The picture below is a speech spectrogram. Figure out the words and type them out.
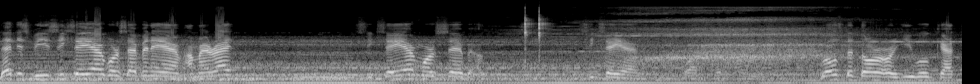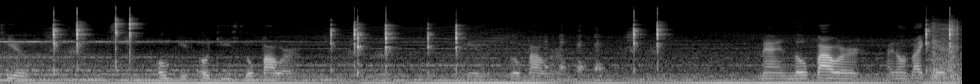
Let this be 6 a.m. or 7 a.m. Am I right? Hmm, 6 a.m. or 7? Okay. 6 a.m. Close the door or he will get you. Oh, oh geez, low power. Okay, low power. Man, low power. I don't like it.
